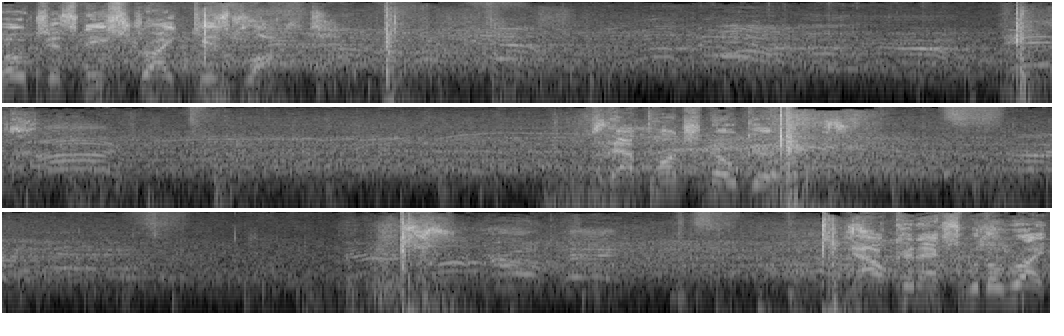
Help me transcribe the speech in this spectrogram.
Boach's knee strike is blocked. That punch no good. Now connects with a right.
